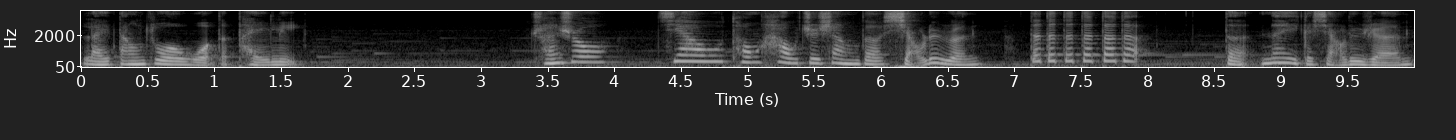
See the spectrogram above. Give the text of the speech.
来当做我的赔礼。传说交通号志上的小绿人，哒哒哒哒哒哒的那个小绿人，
